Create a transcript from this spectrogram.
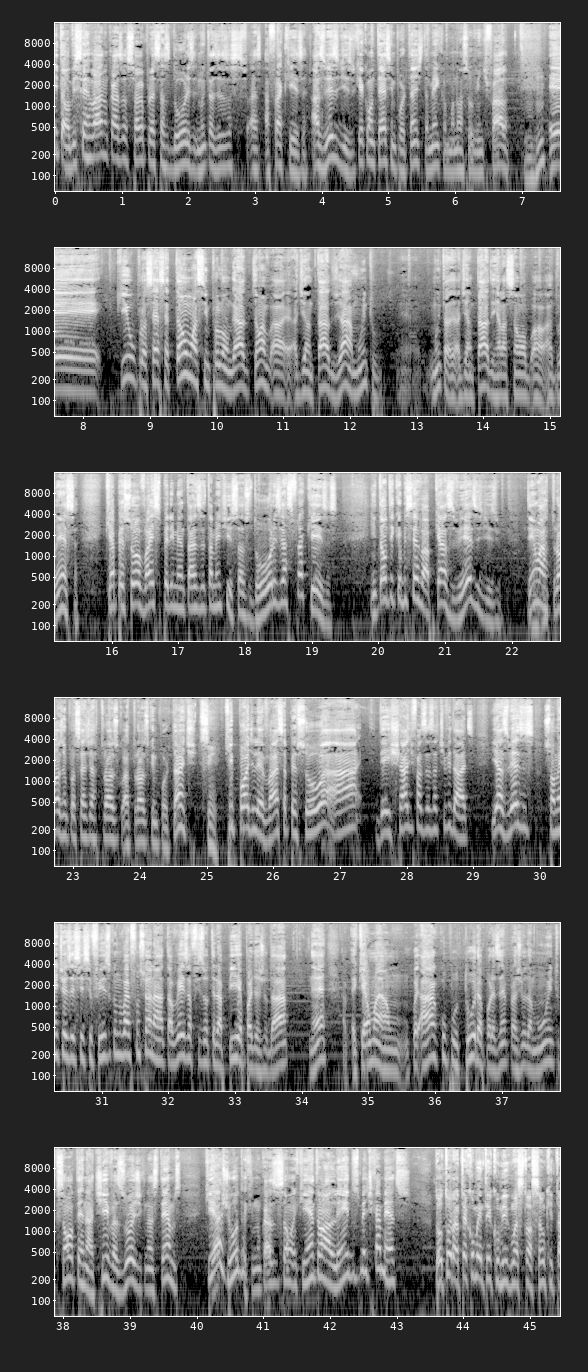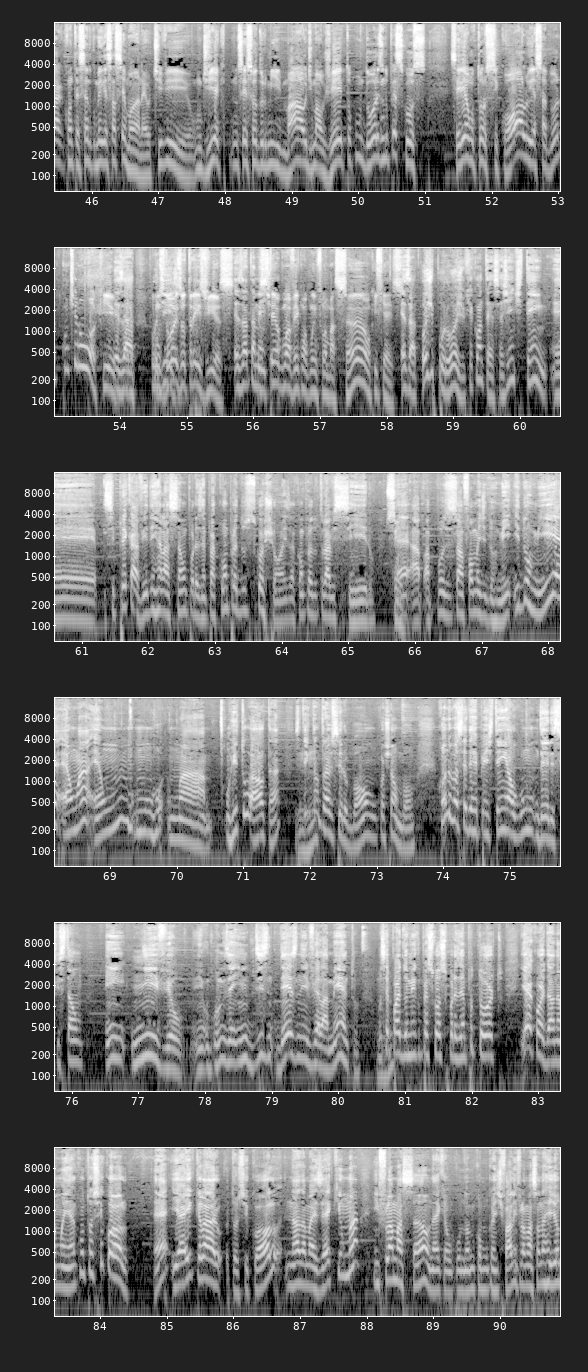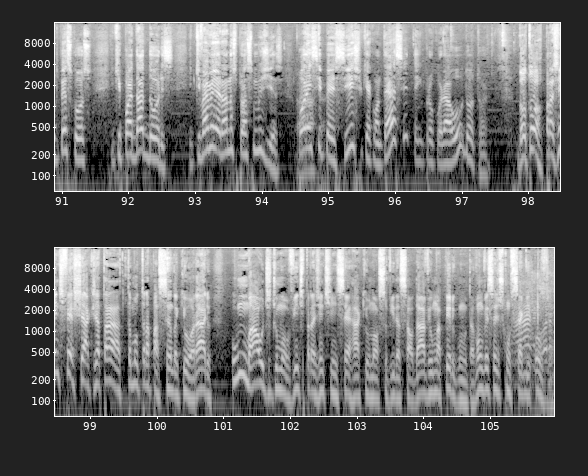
Então, observar no caso da sogra por essas dores, muitas vezes a, a, fraqueza. Às vezes diz, o que acontece importante também, como o nosso ouvinte fala, uhum. é que o processo é tão assim prolongado, tão adiantado já, muito é, muito adiantado em relação à doença, que a pessoa vai experimentar exatamente isso, as dores e as fraquezas. Então tem que observar, porque às vezes, diz, tem uma uhum. artrose, um processo de artrose, artrósico importante, Sim. que pode levar essa pessoa a deixar de fazer as atividades. E às vezes somente o exercício físico não vai funcionar. Talvez a fisioterapia pode ajudar, né? Que é uma um, a acupuntura, por exemplo, ajuda muito, que são alternativas hoje que nós temos que ajuda, que no caso são que entram além dos medicamentos. Doutor, até comentei comigo uma situação que está acontecendo comigo essa semana. Eu tive um dia que não sei se eu dormi mal, de mau jeito, tô com dores no pescoço. Seria um torcicolo e essa dor continua aqui Exato. por, por uns dois ou três dias. Exatamente. Isso tem alguma a ver com alguma inflamação? O que, que é isso? Exato. Hoje por hoje, o que acontece? A gente tem é, se precavido em relação, por exemplo, à compra dos colchões, a compra do travesseiro, é, a, a, posição, a forma de dormir. E dormir é, uma, é um, um, uma, um ritual, tá? Você uhum. tem que ter um travesseiro bom, um colchão bom. Quando você de repente tem algum deles que estão em nível, em, vamos dizer, em desnivelamento, você uhum. pode dormir com o pescoço, por exemplo, torto e acordar na manhã com torcicolo. É, e aí, claro, o torcicolo nada mais é que uma inflamação, né? Que é o nome comum que a gente fala, inflamação na região do pescoço. E que pode dar dores. E que vai melhorar nos próximos dias. Porém, ah, se persiste, o que acontece? Tem que procurar o doutor. Doutor, pra gente fechar, que já tá, estamos ultrapassando aqui o horário, um áudio de um ouvinte pra gente encerrar aqui o nosso Vida Saudável, uma pergunta. Vamos ver se a gente consegue ah, ouvir.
